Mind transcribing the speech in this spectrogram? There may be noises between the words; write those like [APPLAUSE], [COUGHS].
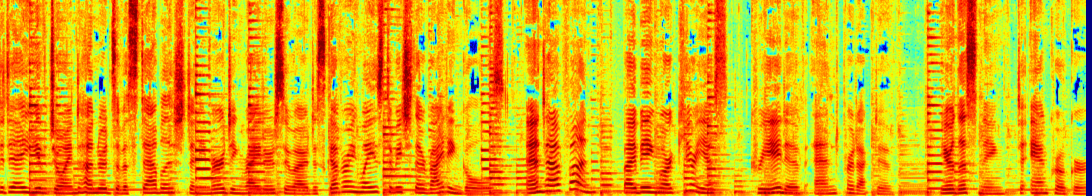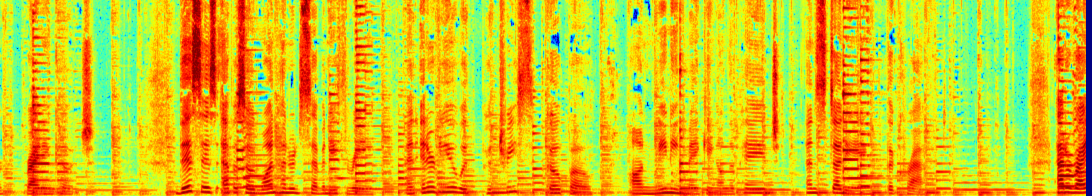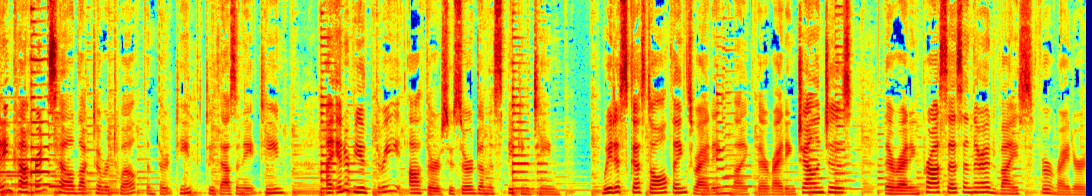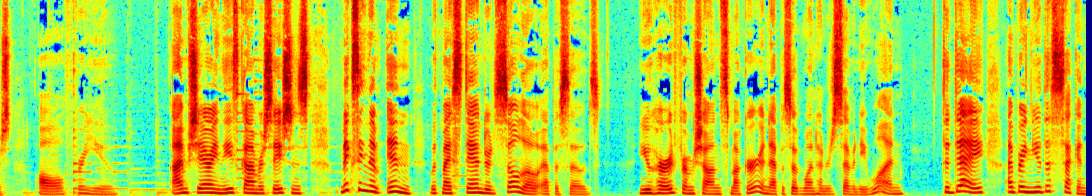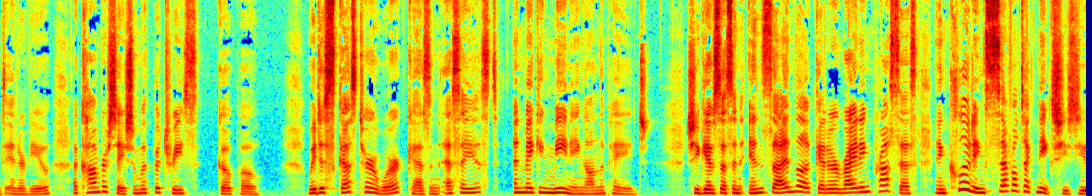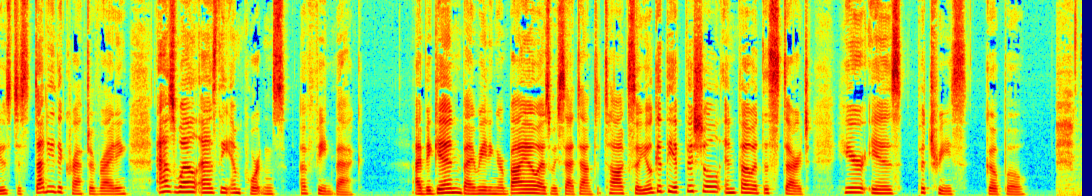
Today, you've joined hundreds of established and emerging writers who are discovering ways to reach their writing goals and have fun by being more curious, creative, and productive. You're listening to Ann Kroeker, Writing Coach. This is episode 173, an interview with Patrice Gopo on meaning making on the page and studying the craft. At a writing conference held October 12th and 13th, 2018, I interviewed three authors who served on the speaking team. We discussed all things writing, like their writing challenges, their writing process, and their advice for writers, all for you. I'm sharing these conversations, mixing them in with my standard solo episodes. You heard from Shawn Smucker in episode 171. Today, I bring you the second interview, a conversation with Patrice Gopo. We discussed her work as an essayist and making meaning on the page. She gives us an inside look at her writing process, including several techniques she's used to study the craft of writing, as well as the importance of feedback. I begin by reading her bio as we sat down to talk, so you'll get the official info at the start. Here is Patrice Gopo.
